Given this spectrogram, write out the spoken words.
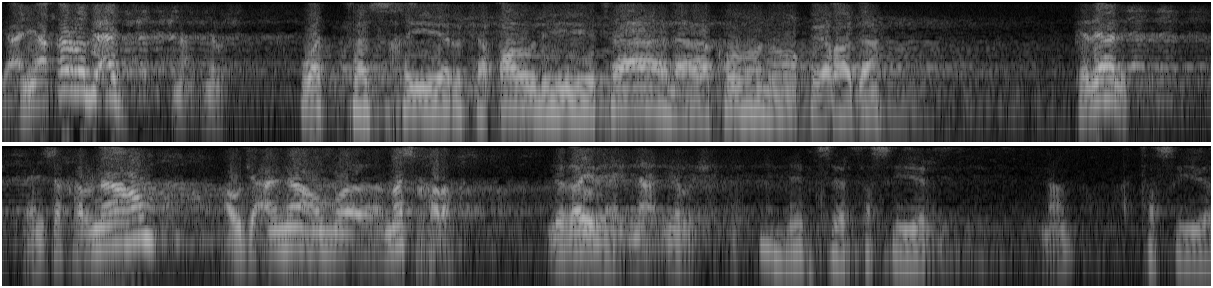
يعني أقر بعجز. نعم يلا. والتسخير كقوله تعالى كونوا قردة. كذلك يعني سخرناهم أو جعلناهم مسخرة لغيرهم. نعم يلا. ما تصير تصير نعم. تصير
